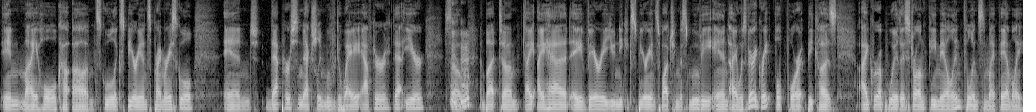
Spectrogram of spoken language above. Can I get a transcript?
in my whole uh, school experience, primary school, and that person actually moved away after that year. So, mm-hmm. but um, I, I had a very unique experience watching this movie, and I was very grateful for it because I grew up with a strong female influence in my family.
